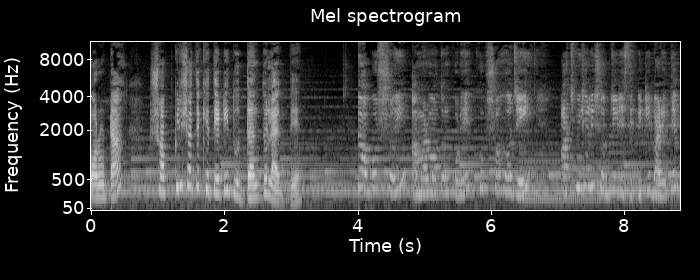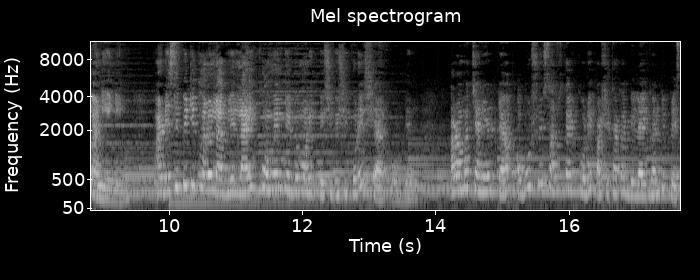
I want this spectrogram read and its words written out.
পরোটা সব কিছুর সাথে খেতে এটি দুর্দান্ত লাগবে। অবশ্যই আমার মতন করে খুব সহজেই পাঁচমিশালি সবজির রেসিপিটি বাড়িতে বানিয়ে নিন। আর রেসিপিটি ভালো লাগলে লাইক কমেন্ট এবং অনেক বেশি বেশি করে শেয়ার করবেন। আর আমার চ্যানেলটা অবশ্যই সাবস্ক্রাইব করে পাশে থাকা বেল আইকনটি প্রেস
